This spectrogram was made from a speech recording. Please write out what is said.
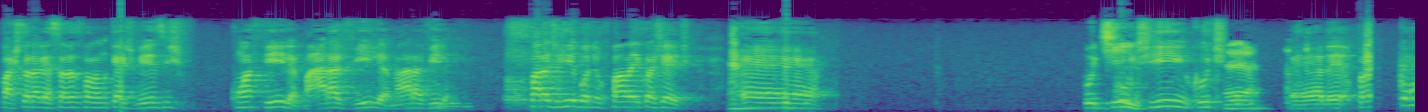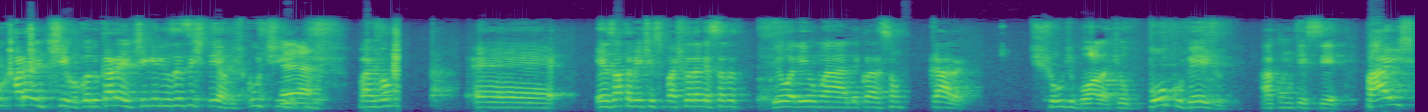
Pastor Alessandro falando que às vezes com a filha, maravilha, maravilha. Para de rir, Bonil, fala aí com a gente. É... Cutinho. Cutinho, cutinho. É. é daí, pra, como o cara é antigo, quando o cara é antigo, ele usa esses termos, cutinho. É. Mas vamos. É, exatamente isso. O pastor Alessandro deu ali uma declaração, cara, show de bola, que eu pouco vejo acontecer. Pais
